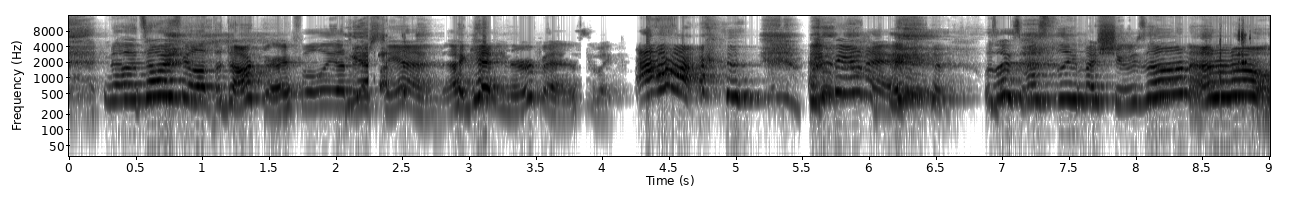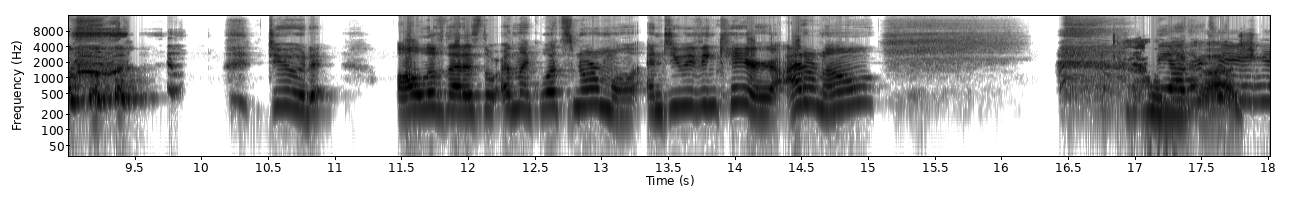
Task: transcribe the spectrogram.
No, that's how I feel at the doctor. I fully understand. Yeah. I get nervous. I'm like, ah, I panic. Was I supposed to leave my shoes on? I don't know. Dude, all of that is the and like what's normal? And do you even care? I don't know. Oh the other gosh. thing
